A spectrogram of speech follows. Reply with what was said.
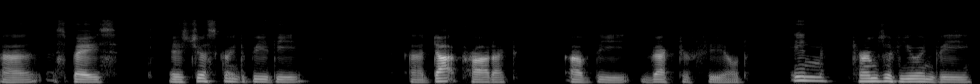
uh, space is just going to be the uh, dot product of the vector field in terms of u and v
